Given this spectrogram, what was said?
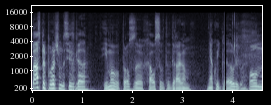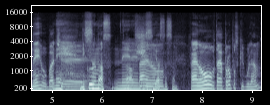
аз препоръчвам да си изгледа. Има въпрос за House of the Dragon. Някой гледал ли го? е? О, не, обаче... Никой Съм- от нас. Не, А, не, това е много- аз не съм. Това е много, тая пропуск е голям.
